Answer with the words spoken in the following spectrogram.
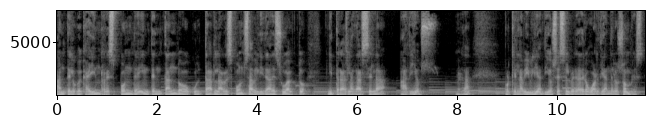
Ante lo que Caín responde intentando ocultar la responsabilidad de su acto y trasladársela a Dios, ¿verdad? Porque en la Biblia Dios es el verdadero guardián de los hombres.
